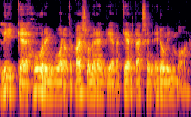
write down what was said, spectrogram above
liikkeelle Hoorin vuorelta Kaislameren tietä kiertääkseen Edomin maan.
